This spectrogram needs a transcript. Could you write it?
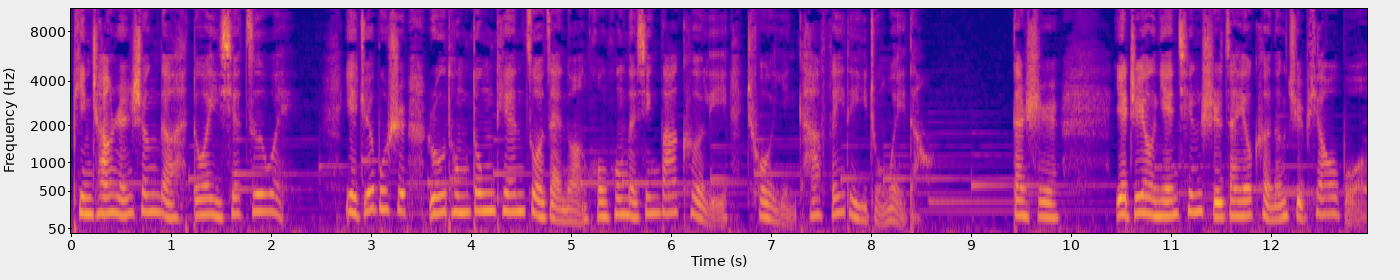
品尝人生的多一些滋味。也绝不是如同冬天坐在暖烘烘的星巴克里啜饮咖啡的一种味道，但是，也只有年轻时才有可能去漂泊。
